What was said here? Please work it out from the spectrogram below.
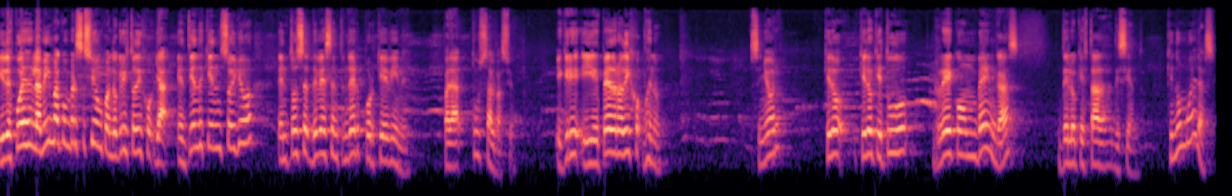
Y después en la misma conversación, cuando Cristo dijo, ya, ¿entiendes quién soy yo? Entonces debes entender por qué vine, para tu salvación. Y, Pedro dijo, bueno, Señor, quiero, quiero que tú reconvengas de lo que estás diciendo, que no mueras.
